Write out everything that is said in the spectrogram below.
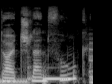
Deutschlandfunk.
